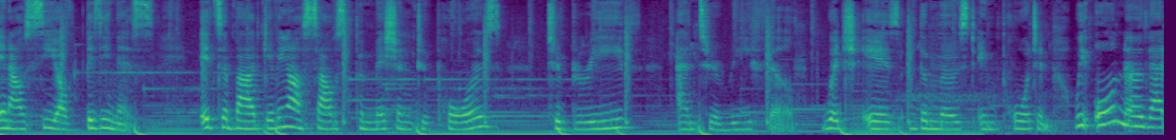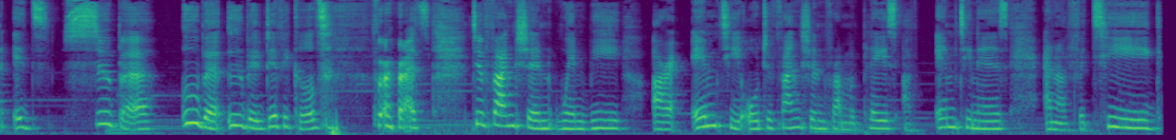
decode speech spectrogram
in our sea of busyness. It's about giving ourselves permission to pause, to breathe, and to refill, which is the most important. We all know that it's super, uber, uber difficult for us to function when we are empty or to function from a place of emptiness and of fatigue.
